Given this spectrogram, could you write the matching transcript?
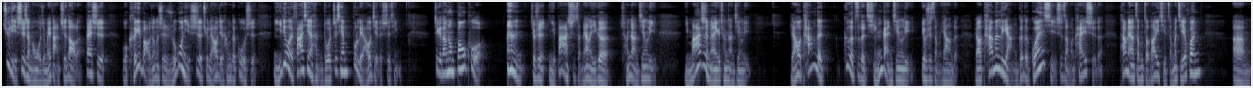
具体是什么，我就没法知道了。但是我可以保证的是，如果你试着去了解他们的故事，你一定会发现很多之前不了解的事情。这个当中包括，就是你爸是怎么样的一个成长经历，你妈是怎么样一个成长经历，然后他们的各自的情感经历又是怎么样的，然后他们两个的关系是怎么开始的，他们俩怎么走到一起，怎么结婚，啊，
